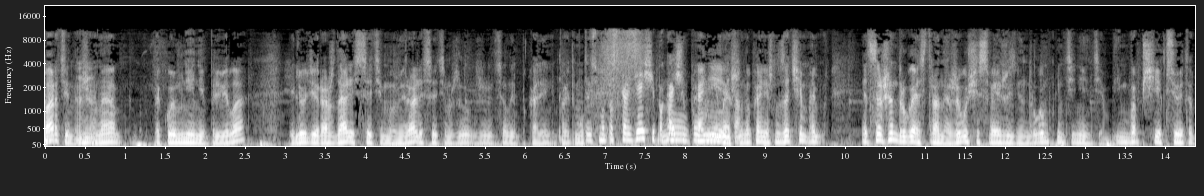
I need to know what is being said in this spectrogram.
партии нашей, она такое мнение привела, и люди рождались с этим, умирали с этим, жил, жили целые поколения. Поэтому, То есть мы по скользящей пока ну, еще помним конечно, это. ну, конечно, зачем? а, Это совершенно другая страна, живущая своей жизнью на другом континенте. Им вообще все это...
